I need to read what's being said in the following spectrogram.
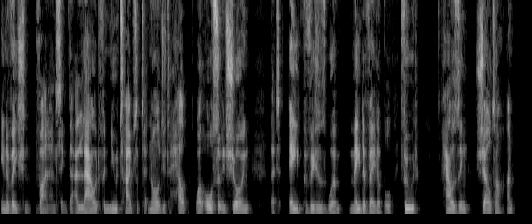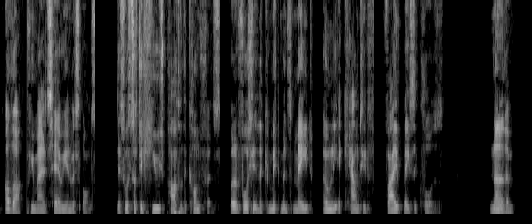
innovation financing that allowed for new types of technology to help while also ensuring that aid provisions were made available food, housing, shelter, and other humanitarian response. This was such a huge part of the conference, but unfortunately the commitments made only accounted five basic clauses, none of them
